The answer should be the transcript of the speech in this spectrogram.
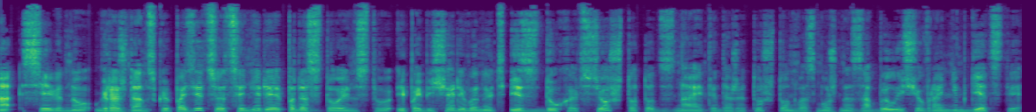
а Севину гражданскую позицию оценили по достоинству и пообещали вынуть из духа все, что тот знает, и даже то, что он, возможно, забыл еще в раннем детстве,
